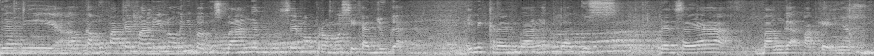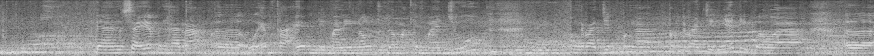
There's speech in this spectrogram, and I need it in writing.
dari eh, Kabupaten Malino ini bagus banget. Saya mau promosikan juga. Ini keren banget, bagus dan saya bangga pakainya. Dan saya berharap eh, UMKM di Malino juga makin maju. Pengrajin pengrajinnya di bawah eh,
